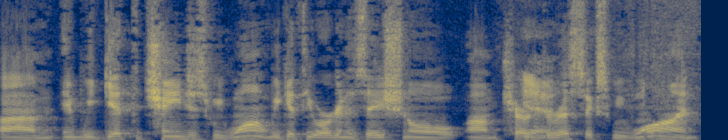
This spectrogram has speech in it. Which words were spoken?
Um, and we get the changes we want, we get the organizational um, characteristics yeah. we want,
